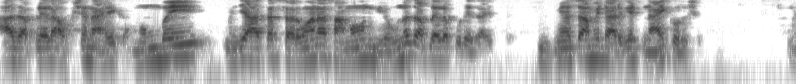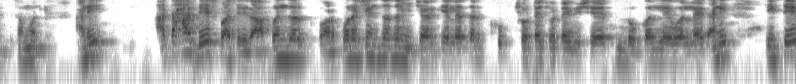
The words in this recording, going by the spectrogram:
आज आपल्याला ऑप्शन आहे का मुंबई म्हणजे आता सर्वांना सामावून घेऊनच आपल्याला पुढे जायचं. मी असं आम्ही टार्गेट नाही करू शकत समज आणि आता हा देश पातळीला आपण जर कॉर्पोरेशनचा जर विचार केला तर खूप छोट्या छोट्या विषय आहेत लोकल लेवलला आहेत. आणि तिथे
